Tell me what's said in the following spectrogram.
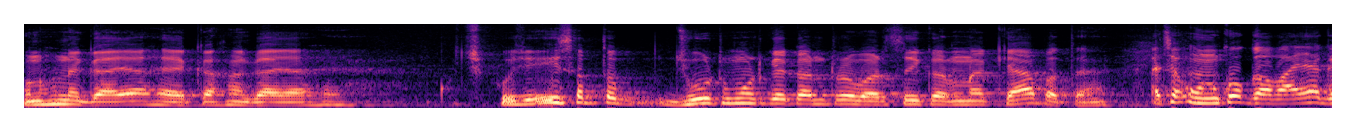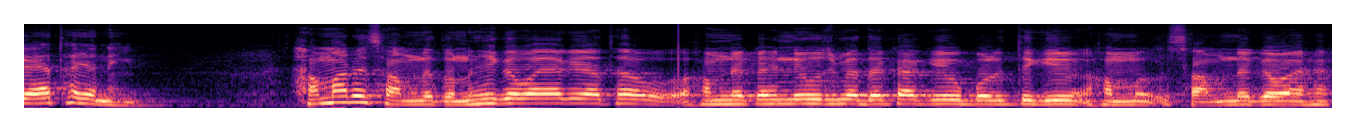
उन्होंने गाया है कहाँ गाया है? कुछ पूछिए। ये सब तो झूठ मूठ के कंट्रोवर्सी करना क्या पता है? अच्छा उनको गवाया गया था या नहीं? हमारे सामने तो नहीं गवाया गया था। हमने कहीं न्यूज़ में देखा कि वो बोली थी कि हम सामने गवाए हैं।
